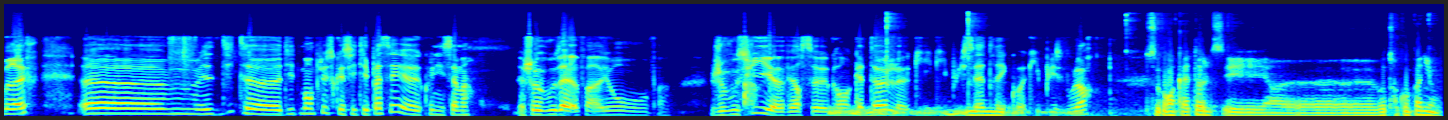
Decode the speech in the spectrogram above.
Bref, euh, dites, euh, dites-moi en plus ce que s'était passé, euh, Kunisama. Je vous, a- enfin, on- enfin, je vous suis euh, vers ce grand cathol qui, qui puisse être et quoi qu'il puisse vouloir. Ce grand cathol, c'est euh, votre compagnon.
